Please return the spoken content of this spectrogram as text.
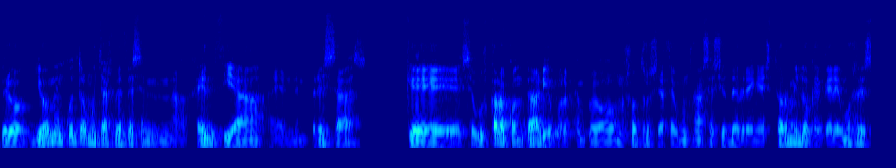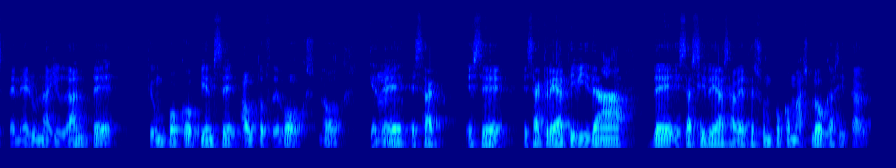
Pero yo me encuentro muchas veces en agencia, en empresas, que se busca lo contrario. Por ejemplo, nosotros si hacemos una sesión de brainstorming, lo que queremos es tener un ayudante que un poco piense out of the box, ¿no? Que dé esa, esa creatividad, de esas ideas a veces un poco más locas y tal.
